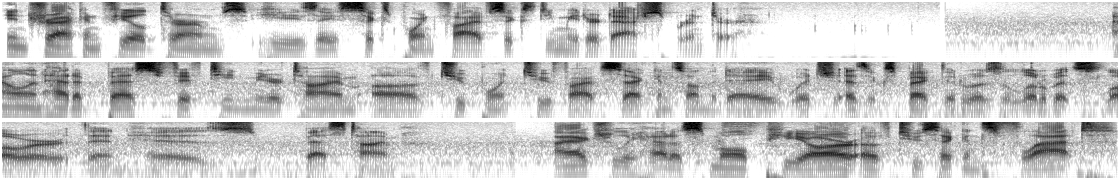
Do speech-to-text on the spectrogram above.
In track and field terms, he's a 6.5 60 meter dash sprinter. Alan had a best 15 meter time of 2.25 seconds on the day, which, as expected, was a little bit slower than his best time. I actually had a small PR of two seconds flat,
